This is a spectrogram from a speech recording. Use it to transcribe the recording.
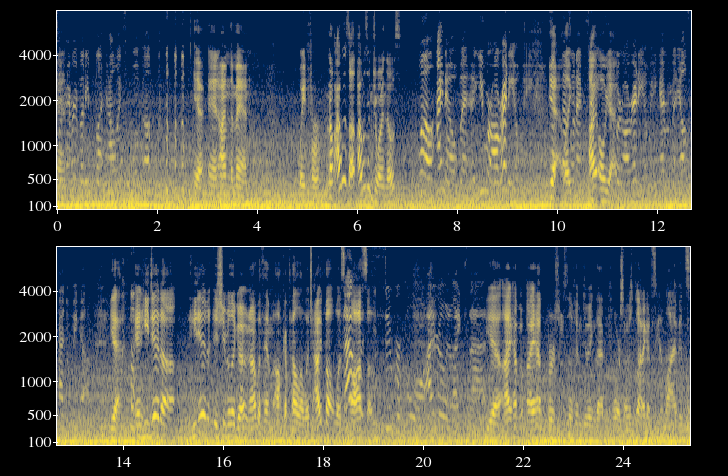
and, when everybody but Alex woke up. yeah, and I'm the man. Wait for no, I was I was enjoying those. well, I know, but you were already awake. Yeah, That's like what I'm saying. I oh yeah, You were already awake. Everybody else had to wake up. yeah, and he did uh he did is she really going out with him a cappella, which I thought was That awesome. was super cool. I really liked that. Yeah, I have I have versions of him doing that before, so I was glad I got to see it live. It's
